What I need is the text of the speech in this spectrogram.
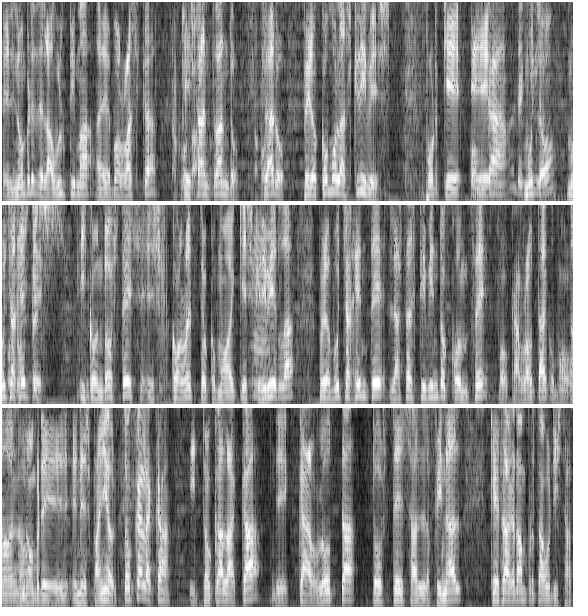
el nombre de la última eh, borrasca que está entrando. Claro, pero ¿cómo la escribes? Porque Con eh, K, de mucha, kilo. mucha Con gente... Y con dos T's es correcto como hay que escribirla, pero mucha gente la está escribiendo con C, o Carlota, como No, no. un nombre en, en español. Toca la K. Y toca la K de Carlota, dos T's al final, que es la gran protagonista.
